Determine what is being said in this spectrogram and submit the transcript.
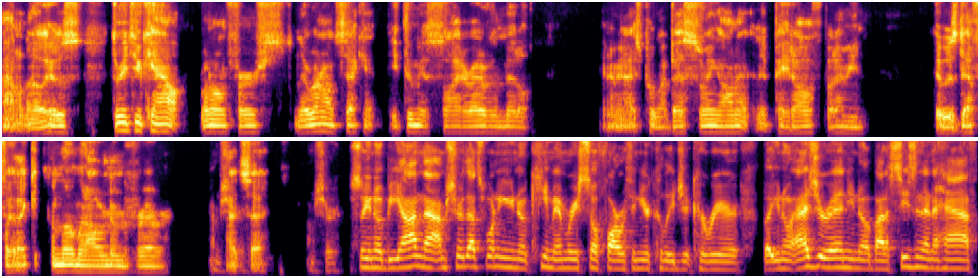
I don't know, it was three two count, run on first, no run on second. He threw me a slider right over the middle. And I mean, I just put my best swing on it and it paid off. But I mean, it was definitely like a moment I'll remember forever. I'm sure. I'd say. I'm sure. So, you know, beyond that, I'm sure that's one of you know key memories so far within your collegiate career. But you know, as you're in, you know, about a season and a half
